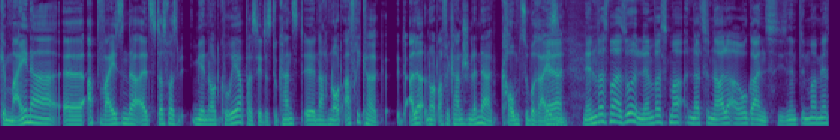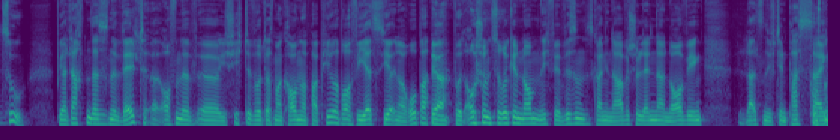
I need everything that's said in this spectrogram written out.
gemeiner, äh, abweisender als das, was mir in Nordkorea passiert ist. Du kannst äh, nach Nordafrika, alle nordafrikanischen Länder kaum zu bereisen. Ja, nennen wir es mal so, nennen wir es mal nationale Arroganz. Die nimmt immer mehr zu. Wir dachten, dass es eine weltoffene äh, Geschichte wird, dass man kaum noch Papiere braucht, wie jetzt hier in Europa. Ja. Wird auch schon zurückgenommen. Nicht? Wir wissen, skandinavische Länder, Norwegen, lassen sich den Pass zeigen.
